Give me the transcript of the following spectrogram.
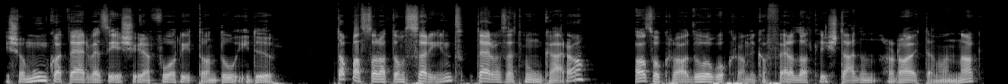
és a munka tervezésére fordítandó idő. Tapasztalatom szerint tervezett munkára, azokra a dolgokra, amik a feladatlistádon rajta vannak,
